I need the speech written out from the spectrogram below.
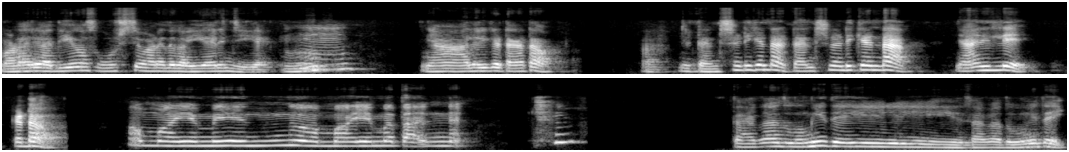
വളരെ അധികം സൂക്ഷിച്ച് വേണം ഇത് കൈകാര്യം ചെയ്യാൻ. ഞാൻ ആലോചിക്കട്ടെ കേട്ടോ. ആ നീ ടെൻഷൻ അടിക്കണ്ട ടെൻഷൻ അടിക്കണ്ട. ഞാനില്ലേ കേട്ടോ? അമ്മായിയമ്മ എന്നും അമ്മായിയമ്മ തന്നെ. 大家都没得大家都没得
